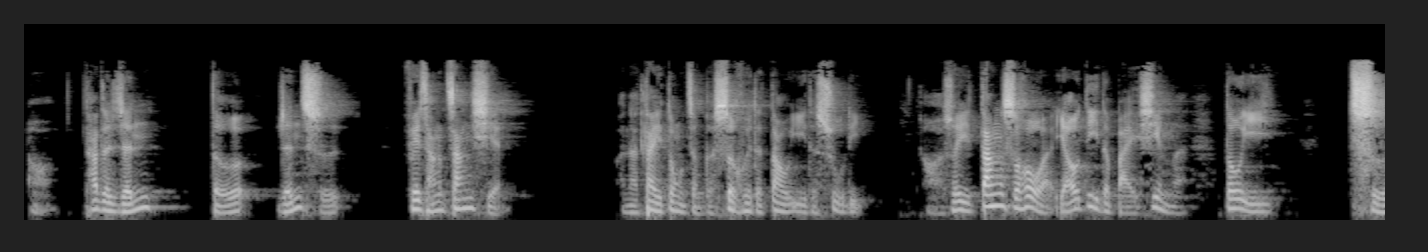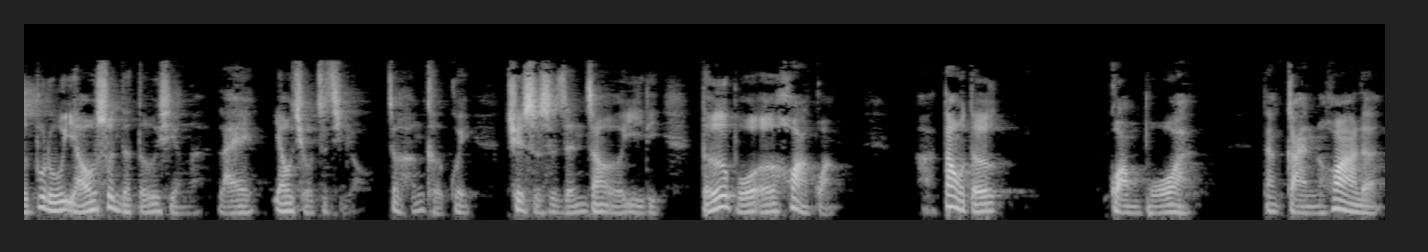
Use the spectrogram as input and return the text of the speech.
啊，他的仁德仁慈非常彰显。那带动整个社会的道义的树立，啊，所以当时候啊，尧帝的百姓啊，都以此不如尧舜的德行啊，来要求自己哦，这很可贵，确实是人昭而义利，德薄而化广，啊，道德广博啊，但感化了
